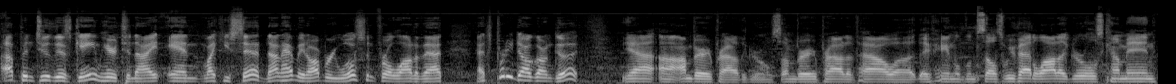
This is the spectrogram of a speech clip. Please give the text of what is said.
up into this game here tonight, and like you said, not having Aubrey Wilson for a lot of that, that's pretty doggone good. Yeah, uh, I'm very proud of the girls. I'm very proud of how uh, they've handled themselves. We've had a lot of girls come in,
